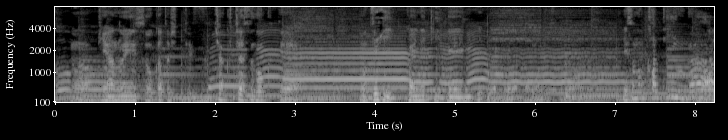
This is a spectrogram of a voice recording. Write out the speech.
のピアノ演奏家としてむちゃくちゃすごくて、もうぜひ一回ね、聞いてみていただければと思うんですけど、で、そのカティンが、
